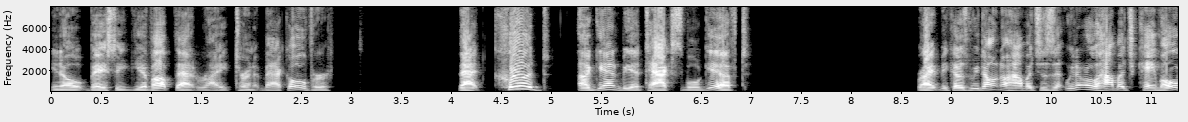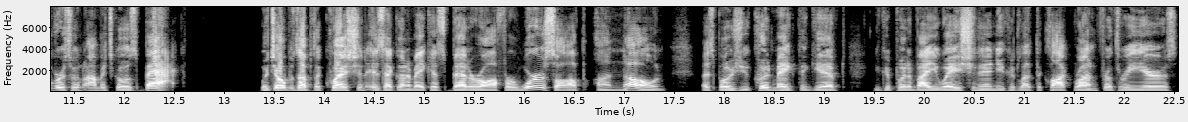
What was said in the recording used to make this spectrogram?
you know, basically give up that right, turn it back over. That could, again, be a taxable gift, right? Because we don't know how much is we don't know how much came over, so how much goes back, which opens up the question is that going to make us better off or worse off? Unknown. I suppose you could make the gift, you could put a valuation in, you could let the clock run for three years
